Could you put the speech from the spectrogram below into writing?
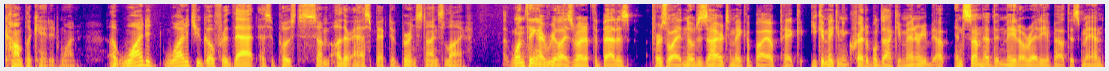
complicated one. Uh, why did why did you go for that as opposed to some other aspect of Bernstein's life? One thing I realized right off the bat is first of all, I had no desire to make a biopic. You can make an incredible documentary about, and some have been made already about this man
